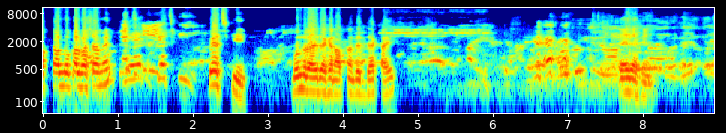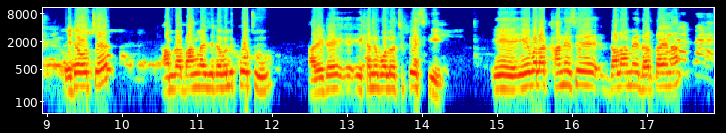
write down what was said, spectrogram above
आपका लोकल भाषा में ये पेचकी পেচকি বন্ধুরা এই দেখেন আপনাদের দেখাই এই দেখেন এটা হচ্ছে আমরা বাংলায় যেটা বলি কচু আর এটা এ- এখানে বলে হচ্ছে পেচকি এ এ वाला खाने से गला में धरता है ना आता है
